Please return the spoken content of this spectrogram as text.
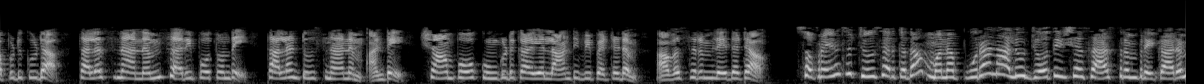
అప్పుడు కూడా తల స్నానం సరిపోతుంది. తలంటు స్నానం అంటే షాంపూ కుంకుడుకాయ లాంటివి పెట్టడం అవసరం లేదట. సో ఫ్రెండ్స్ చూశారు కదా మన పురాణాలు జ్యోతిష శాస్త్రం ప్రకారం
